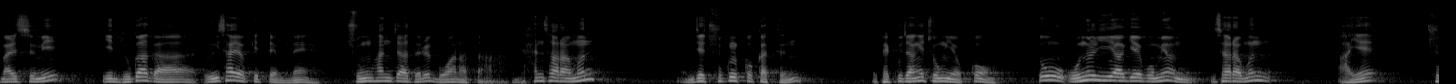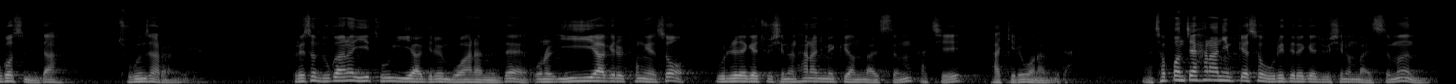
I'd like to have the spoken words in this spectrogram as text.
말씀이 이 누가가 의사였기 때문에 중환자들을 모아놨다. 한 사람은 이제 죽을 것 같은 백부장의 종이었고 또 오늘 이야기에 보면 이 사람은 아예 죽었습니다. 죽은 사람이에요. 그래서 누가는 이 두 이야기를 모아놨는데 오늘 이 이야기를 통해서 우리에게 주시는 하나님의 귀한 말씀 같이 받기를 원합니다. 첫 번째 하나님께서 우리들에게 주시는 말씀은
